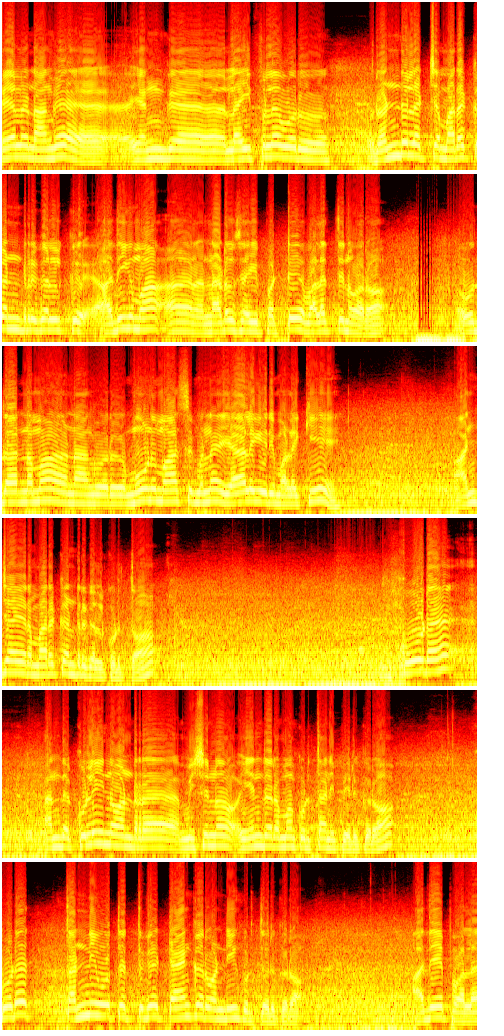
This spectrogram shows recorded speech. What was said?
மேலும் நாங்கள் எங்கள் லைஃப்பில் ஒரு ரெண்டு லட்சம் மரக்கன்றுகளுக்கு அதிகமாக நடவு செய்யப்பட்டு வளர்த்துன்னு வரோம். உதாரணமாக நாங்கள் ஒரு மூணு மாதத்துக்கு முன்னே ஏலகிரி மலைக்கு அஞ்சாயிரம் மரக்கன்றுகள் கொடுத்தோம். கூட அந்த குழி நோண்டுற மிஷினும் இயந்திரமும் கொடுத்து அனுப்பியிருக்கிறோம். கூட தண்ணி ஊற்றுறதுக்கு டேங்கர் வண்டியும் கொடுத்துருக்குறோம். அதே போல்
